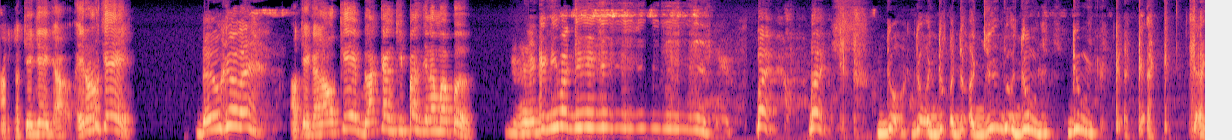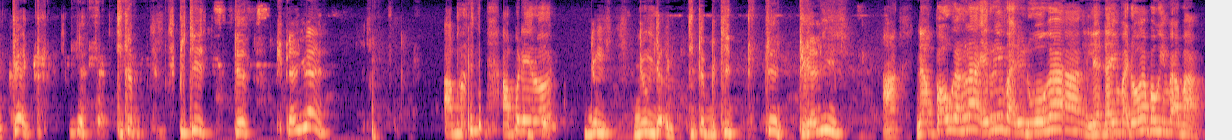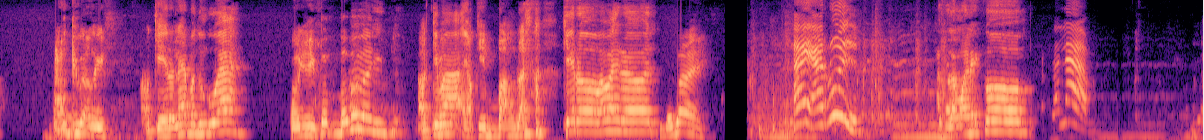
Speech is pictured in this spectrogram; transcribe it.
Ah, okey okey. Ah, Errol okey. Dah okey bye Okey kalau okey belakang kipas dia nama apa? Gigi bagi. Bah, bah. Do, do, do, do, do, do, do, kita fikir ter sekalian. Apa apa dia Errol? Jom, jom kita fikir ter sekali. Ah, nak empat orang lah. Errol invite dia dua orang. Lihat dah invite dua orang baru invite abang. Okey, bang. Okey, Okey Errol eh abang tunggu eh. okey. Bye bye bang. Okey bang. Eh, okey bang pula. Okey Errol. Bye bye Errol. Bye bye. Hai Arul. Assalamualaikum. Salam.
